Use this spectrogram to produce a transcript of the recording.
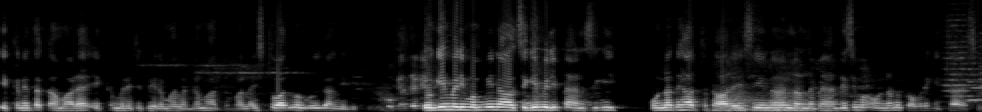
ਇੱਕ ਨੇ ਧੱਕਾ ਮਾਰਿਆ ਇੱਕ ਮੇਰੇ ਚ ਫੇਰ ਮਾ ਲੱਗਾ ਮੈਂ ਹੱਥ ਇਸ ਤੋਂ ਬਾਅਦ ਮੈਂ ਕੋਈ ਗੱਲ ਨਹੀਂ ਕੀਤੀ। ਉਹ ਕਹਿੰਦੇ ਕਿ ਕਿਉਂਕਿ ਮੇਰੀ ਮੰਮੀ ਨਾਲ ਸੀਗੀ ਮੇਰੀ ਭੈਣ ਸੀਗੀ ਉਹਨਾਂ ਤੇ ਹੱਥ ਉਠਾ ਰਹੇ ਸੀ ਉਹਨਾਂ ਨਾਲ ਲੜਨ ਪੈਂਦੀ ਸੀ ਮੈਂ ਉਹਨਾਂ ਨੂੰ ਕਵਰ ਕੀਤਾ ਹੋਇਆ ਸੀ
